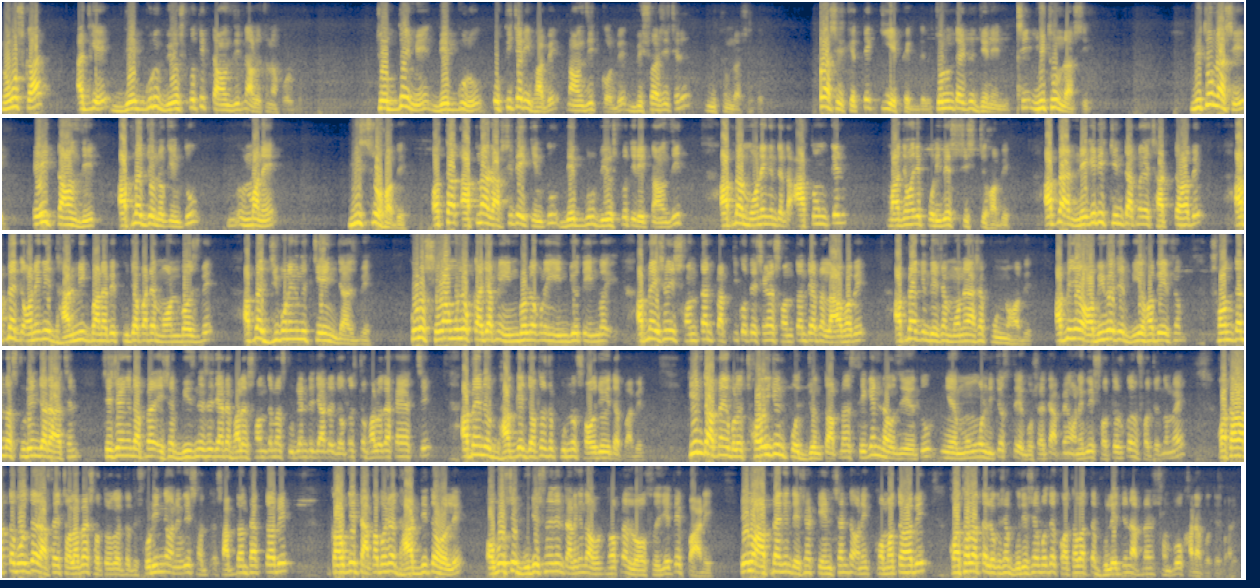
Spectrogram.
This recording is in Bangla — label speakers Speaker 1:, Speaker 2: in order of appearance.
Speaker 1: নমস্কার, আজকে দেবগুরু বৃহস্পতির ট্রানজিট নিয়ে আলোচনা করব। চোদ্দই মে দেবগুরু অতিচারী ভাবে ট্রানজিট করবে বিশ্বরাশি ছেড়ে মিথুন রাশিতে। রাশির ক্ষেত্রে কি এফেক্ট দেবে? চলুন তার একটু জেনে নিচ্ছি মিথুন রাশি। মিথুন রাশির এই ট্রানজিট আপনার জন্য কিন্তু মানে মিশ্র হবে। অর্থাৎ আপনার রাশিতেই কিন্তু দেবগুরু বৃহস্পতির এই ট্রানজিট আপনার মনে কিন্তু একটা আতঙ্কের মাঝে মাঝে পরিবেশ সৃষ্টি হবে। আপনার নেগেটিভ চিন্তা আপনাকে ছাড়তে হবে। আপনাকে অনেকে ধার্মিক বানাবে পূজা পাঠে মন বসবে, আপনার জীবনে কিন্তু চেঞ্জ আসবে। কোনো সেবামূলক কাজে আপনি ইনভলভ কোনো এনজিওতে ইনভলভ আপনার সময় সন্তান প্রাপ্তি করতে সেখানে সন্তানতে আপনার লাভ হবে, আপনার কিন্তু এসব মনে আসা পূর্ণ হবে। আপনি যারা অবিবাহিত বিয়ে হবে, এসব সন্তান বা স্টুডেন্ট যারা আছেন, সেই সময় কিন্তু আপনার এইসব বিজনেসে যারা ভালো সন্তান বা স্টুডেন্টের যারা যথেষ্ট ভালো দেখা যাচ্ছে আপনি কিন্তু ভাগ্যের যথেষ্ট পূর্ণ সহযোগিতা পাবেন। কিন্তু আপনাকে বলে ছয় জুন পর্যন্ত আপনার সেকেন্ড হাউস যেহেতু মঙ্গল নিচস্থে বসে আছে, আপনাকে অনেক বেশি সতর্ক এবং সচেতন হয়। কথাবার্তা বলতে রাস্তায় চলাফেরা সতর্ক হতে শরীর নিয়ে অনেক বেশি সাবধান থাকতে হবে। কাউকে টাকা পয়সা ধার দিতে হলে অবশ্যই বুঝে শুনে দেন তাহলে কিন্তু আপনার লস হয়ে যেতে পারে। এবং আপনার কিন্তু এসব টেনশনটা অনেক কমাতে হবে। কথাবার্তা লোকের সঙ্গে বুঝে শুনে বলতে কথাবার্তা ভুলের জন্য আপনার সম্পর্ক খারাপ হতে পারে।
